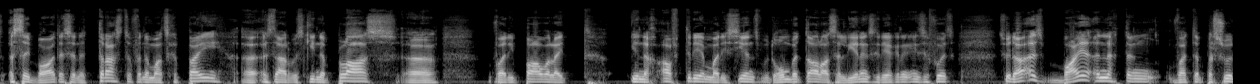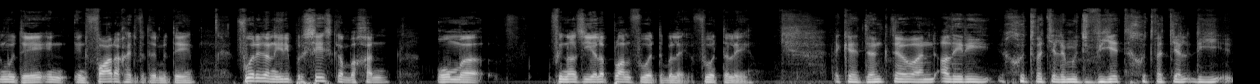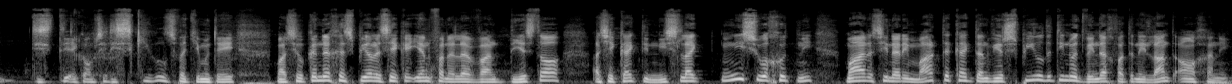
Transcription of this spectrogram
is sy bates in 'n trust of in 'n maatskappy, uh, is daar miskien 'n plaas uh wat die pa wil uit enig aftree maar die seuns moet hom betaal as 'n leningsrekening ensovoorts. So daar is baie inligting wat 'n persoon moet hê en en vaardigheid wat hy moet hê voordat dan hierdie proses kan begin om 'n finansiële plan voor te belê, voor te lê. Ek dink nou aan al hierdie goed wat jy moet weet, goed wat jy die die, die ek kom sê die skills wat jy moet hê. Maar sielkundige speel is seker een van hulle want deesdae as jy kyk die nuus lyk nie so goed nie, maar as jy na die markte kyk dan weerspieël dit nie noodwendig wat in die land aangaan nie.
